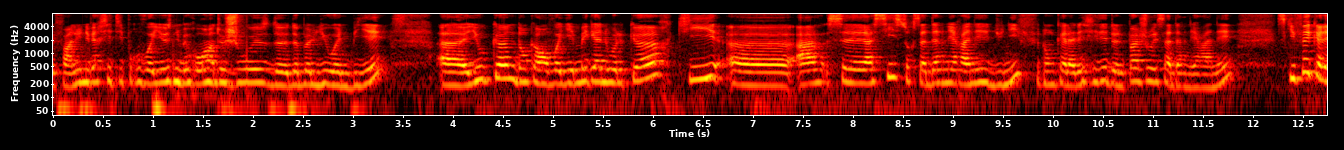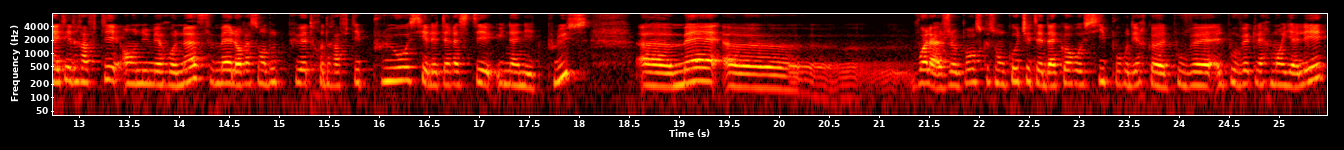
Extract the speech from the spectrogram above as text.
enfin l'université pourvoyeuse numéro 1 de joueuses de WNBA. Euh, Yukon donc a envoyé Megan Walker qui euh, s'est assise sur sa dernière année d'UNIF, donc elle a décidé de ne pas jouer sa dernière année, ce qui fait qu'elle a été draftée en numéro 9, mais elle aurait sans doute pu être draftée plus haut si elle était restée une année de plus. Euh, mais voilà, je pense que son coach était d'accord aussi pour dire qu'elle pouvait, elle pouvait clairement y aller.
